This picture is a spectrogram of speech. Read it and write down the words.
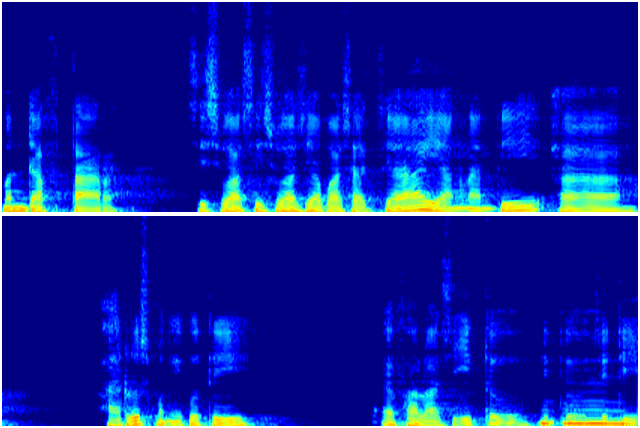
mendaftar siswa-siswa siapa saja yang nanti eh, harus mengikuti evaluasi itu. Gitu. Mm-mm. Jadi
